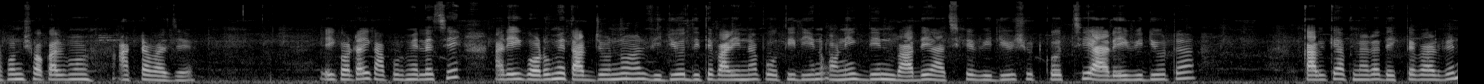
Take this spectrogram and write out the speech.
এখন সকাল আটটা বাজে। এই কটাই কাপড় মেলেছি। আর এই গরমে তার জন্য আর ভিডিও দিতে পারি না। প্রতিদিন, অনেক দিন বাদে আজকে ভিডিও শ্যুট করছি। আর এই ভিডিওটা কালকে আপনারা দেখতে পারবেন।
